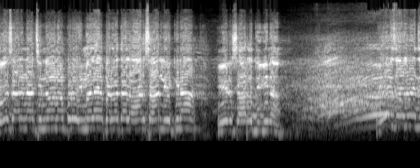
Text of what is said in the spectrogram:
ఒకసారి నా చిన్న ఉన్నప్పుడు హిమాలయ పర్వతాలు ఆరు సార్లు ఎక్కినా ఏడు సార్లు దిగినా. సైల్మెన్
